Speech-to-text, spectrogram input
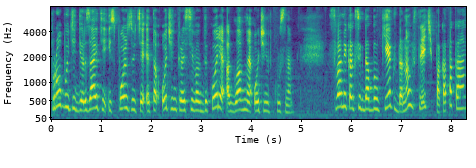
Пробуйте, дерзайте, используйте, это очень красиво в декоре, а главное очень вкусно. С вами, как всегда, был Кекс. До новых встреч. Пока-пока.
